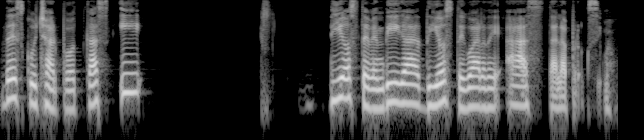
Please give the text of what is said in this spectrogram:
de escuchar podcast y Dios te bendiga, Dios te guarde. Hasta la próxima.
